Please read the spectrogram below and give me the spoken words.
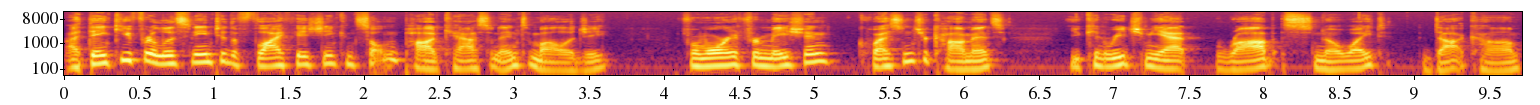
I thank you for listening to the Fly Fishing Consultant podcast on entomology. For more information, questions, or comments, you can reach me at robsnowhite.com.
